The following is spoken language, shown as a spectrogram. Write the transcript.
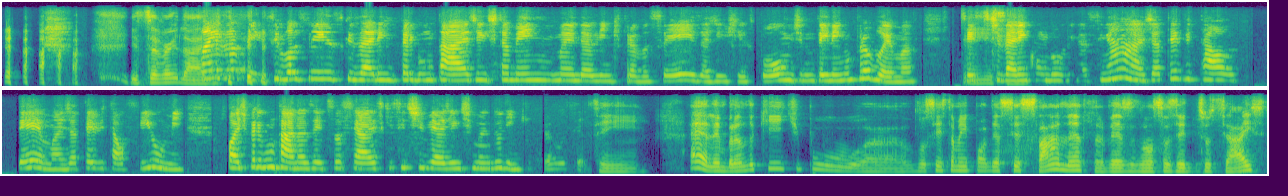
Isso é verdade. Mas assim, se vocês quiserem perguntar, a gente também manda o link para vocês, a gente responde, não tem nenhum problema. Se vocês estiverem com dúvida assim, ah, já teve tal tema, já teve tal filme, pode perguntar nas redes sociais que se tiver a gente manda o link para vocês. Sim. É, lembrando que, tipo, uh, vocês também podem acessar, né, através das nossas redes sociais,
